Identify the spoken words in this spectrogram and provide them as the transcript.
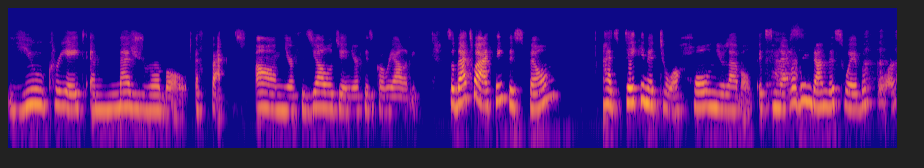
you create a measurable effect on your physiology and your physical reality. So that's why I think this film has taken it to a whole new level. It's yes. never been done this way before.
